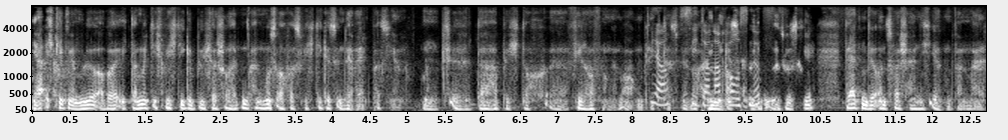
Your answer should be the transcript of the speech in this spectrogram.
Ja, ich gebe mir Mühe, aber ich, damit ich wichtige Bücher schreiben kann, muss auch was Wichtiges in der Welt passieren. Und äh, da habe ich doch äh, viel Hoffnung im Augenblick. Ja, dass wir sieht danach aus, ne? Also werden wir uns wahrscheinlich irgendwann mal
